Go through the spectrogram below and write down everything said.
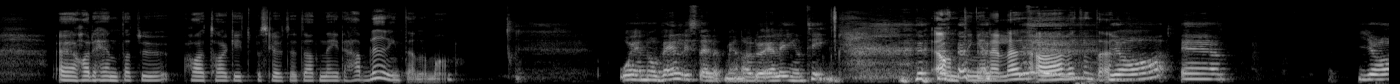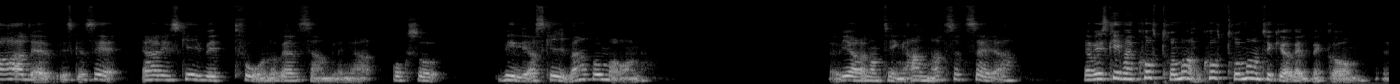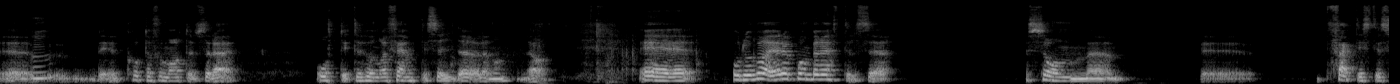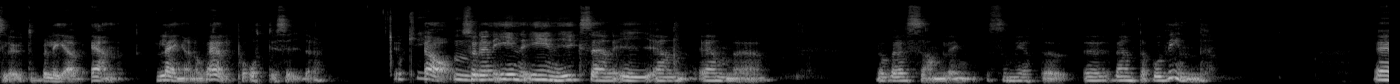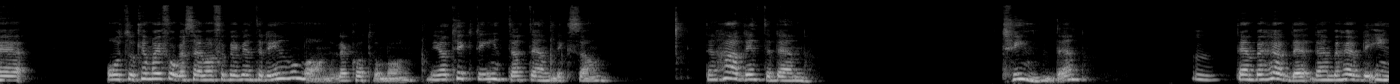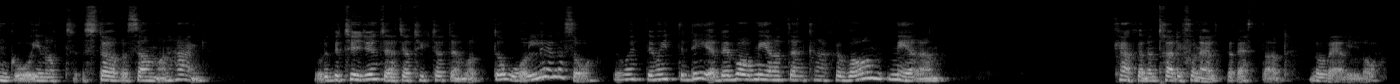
Eh, har det hänt att du har tagit beslutet att nej, det här blir inte en roman? Och en novell istället menar du, eller ingenting? Antingen eller? Ja, jag vet inte. Ja, eh, jag hade, vi ska se, jag hade skrivit två novellsamlingar och så ville jag skriva en roman. Göra någonting annat så att säga. Jag vill skriva en kortroman. Kortroman tycker jag väldigt mycket om. Eh, Det korta formatet sådär 80 till 150 sidor eller någon, ja. Eh, och då började jag på en berättelse som eh, eh, faktiskt till slut blev en längre novell på 80 sidor. Okej. Ja, Mm. så den in, ingick sen i en, en eh, novellsamling som heter eh, Vänta på vind. Eh, och så kan man ju fråga sig varför blev inte det en roman eller kortroman? Men jag tyckte inte att den liksom, den hade inte den tyngden. Mm. Den behövde, den behövde ingå i något större sammanhang. Och det betyder ju inte att jag tyckte att den var dålig eller så. Det var inte det. Var inte det. det var mer att den kanske var mer än kanske en traditionellt berättad novell. Då.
